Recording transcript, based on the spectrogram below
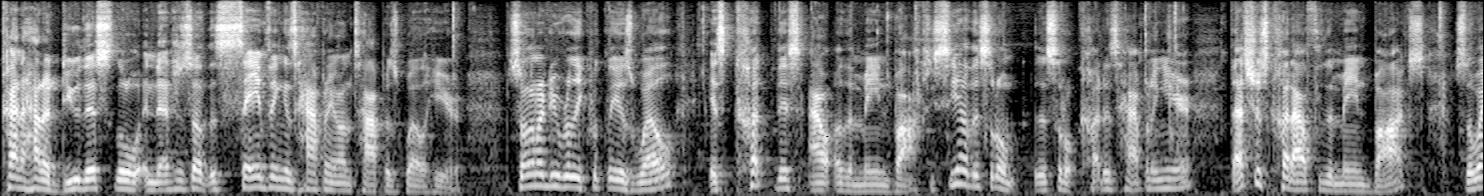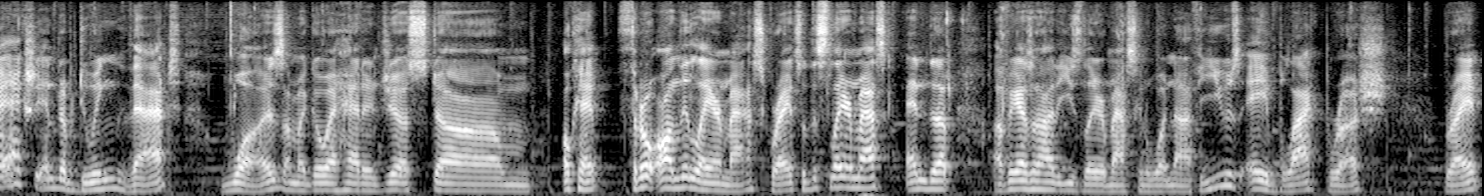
kind of how to do this little indentation stuff. The same thing is happening on top as well here. So I'm gonna do really quickly as well is cut this out of the main box. You see how this little this little cut is happening here? That's just cut out through the main box. So the way I actually ended up doing that was I'm gonna go ahead and just um okay throw on the layer mask right so this layer mask ended up uh, if you guys know how to use layer mask and whatnot if you use a black brush right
